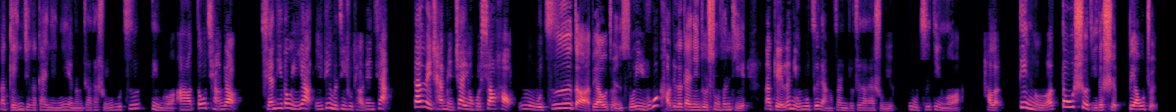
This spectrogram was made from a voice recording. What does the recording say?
那给你这个概念，你也能知道它属于物资定额啊，都强调前提都一样，一定的技术条件下，单位产品占用或消耗物资的标准。所以如果考这个概念就是送分题，那给了你物资两个字，你就知道它属于物资定额。好了，定额都涉及的是标准，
